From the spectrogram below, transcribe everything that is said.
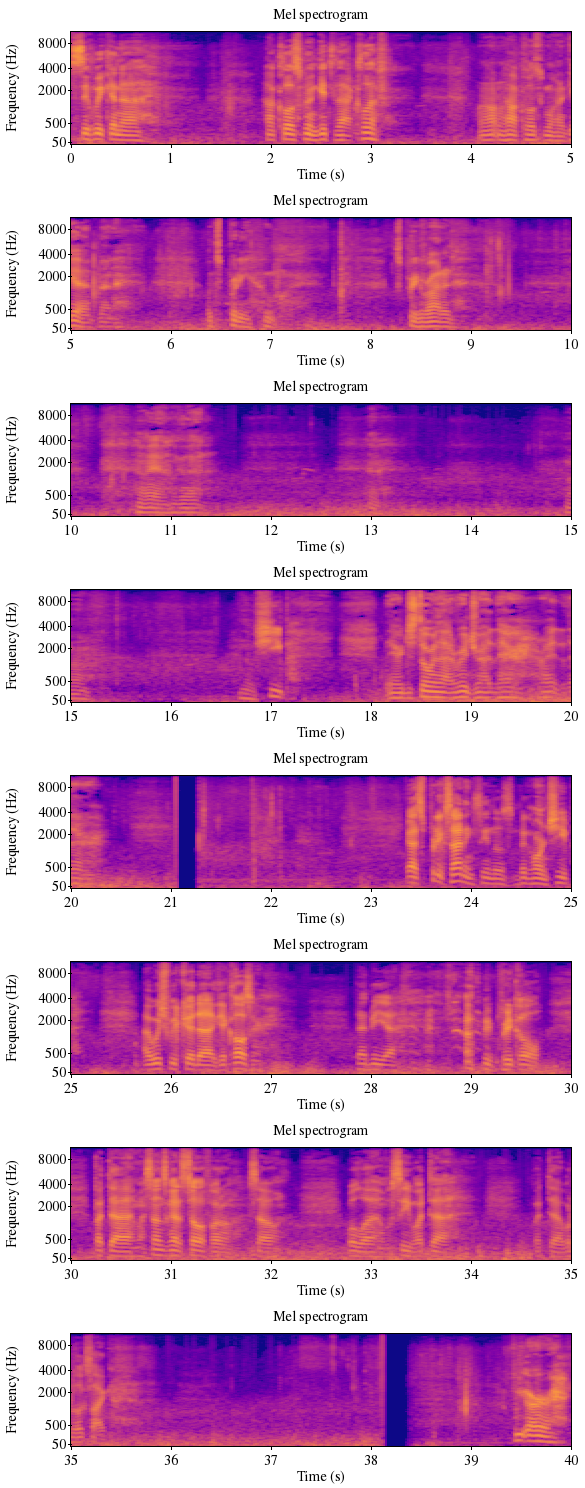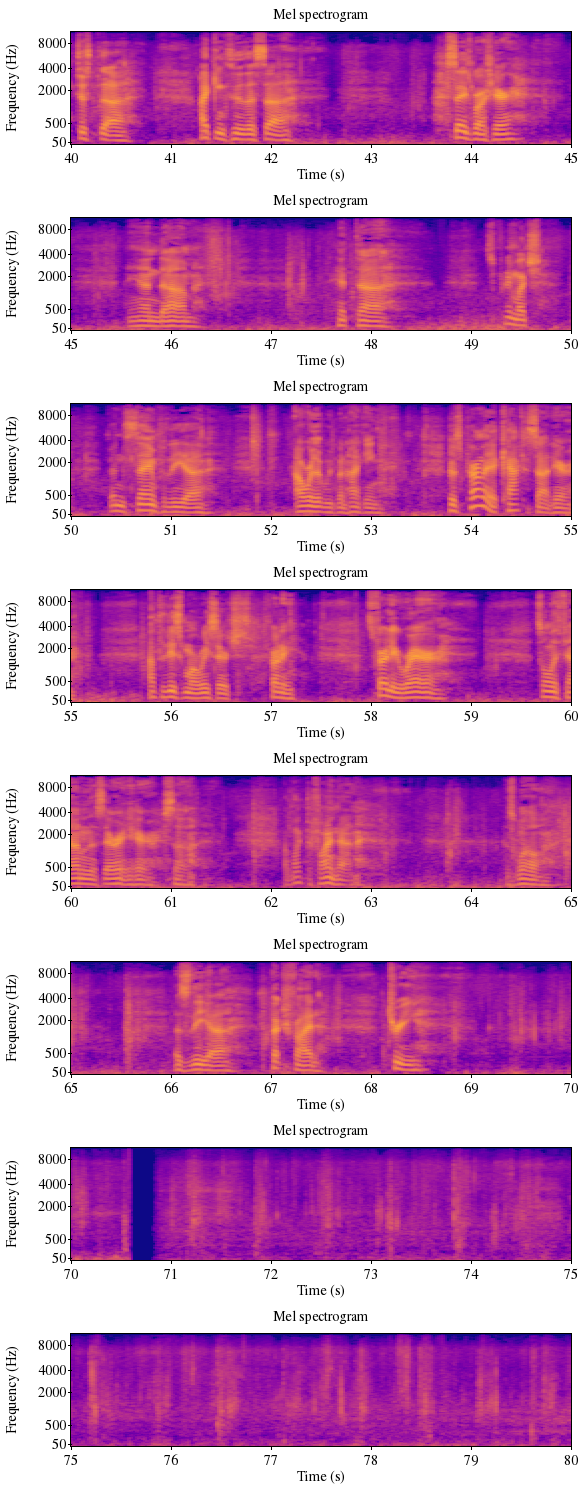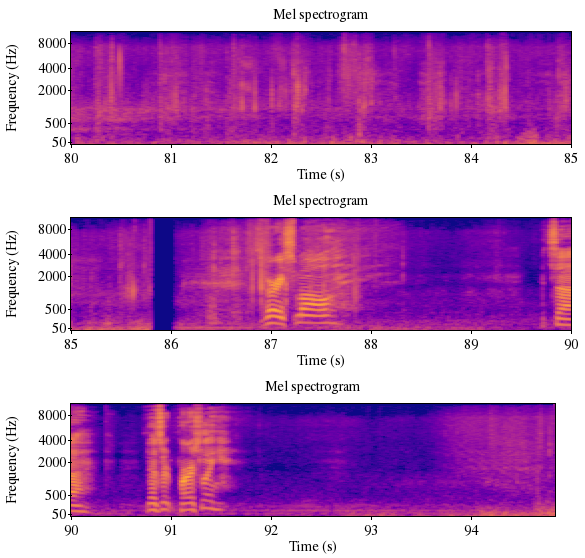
see if we can uh, how close we can get to that cliff. I don't know how close we want to get but looks pretty ooh, looks pretty rotted. Oh yeah look at that. Yeah. wow. Those sheep they're just over that ridge right there right there. Yeah it's pretty exciting seeing those bighorn sheep. I wish we could uh, get closer that'd be uh, that'd be pretty cool but uh, my son's got his telephoto, so we'll uh, we'll see what uh, what uh, what it looks like. We are just uh, hiking through this uh, sagebrush here, and um, it it's pretty much been the same for the hour that we've been hiking. There's apparently a cactus out here. I'll have to do some more research. It's it's fairly rare it's only found in this area here, so I'd like to find that as well as the uh, petrified tree. It's very small it's uh, desert parsley.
